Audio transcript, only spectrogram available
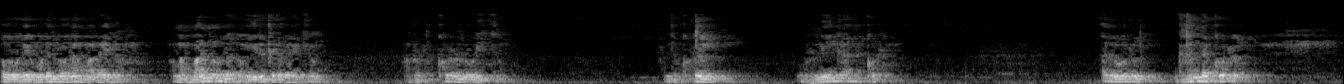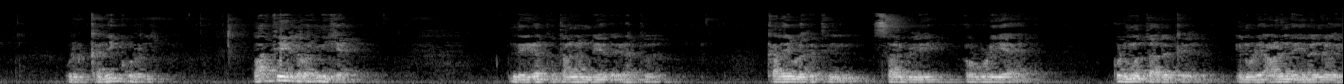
அவருடைய உடல் மறையலாம் ஆனால் மண் உலகம் இருக்கிற வரைக்கும் அவரோட குரல் ஒழிக்கும் அந்த குரல் ஒரு நீங்காத குரல். அது ஒரு காந்த குரல். ஒரு கனி குரல். வார்த்தைகளை வர்ணிக்க இந்த இழப்பு தாங்க முடியாத இழப்பு. கலை உலகத்தின் சார்பிலே அவர்களுடைய குடும்பத்தாருக்கு என்னுடைய ஆழ்ந்த இரங்கலை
